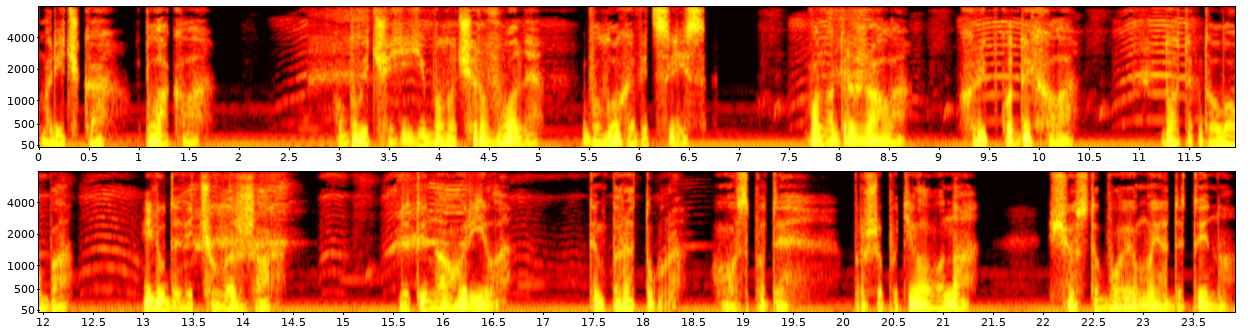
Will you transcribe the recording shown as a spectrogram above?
Марічка плакала. Обличчя її було червоне, вологе від сліз. Вона дрижала, хрипко дихала, дотик до лоба, і Люда відчула жар. Дитина горіла, температура. Господи, прошепотіла вона. Що з тобою, моя дитино?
